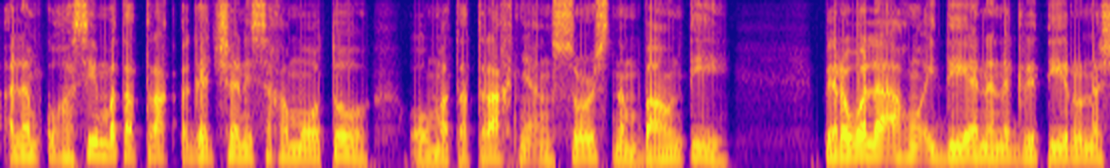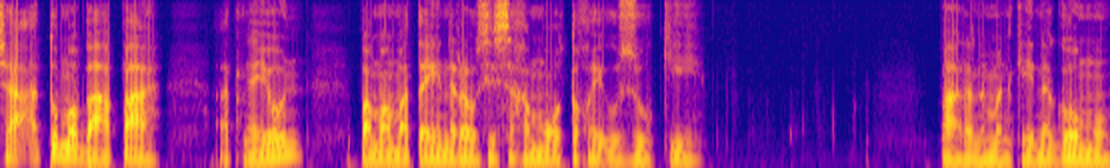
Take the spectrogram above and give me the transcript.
alam ko kasi matatrack agad siya ni Sakamoto o matatrack niya ang source ng bounty. Pero wala akong ideya na nagretiro na siya at tumaba pa. At ngayon, pamamatay na raw si Sakamoto kay Uzuki. Para naman kay Nagomo,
